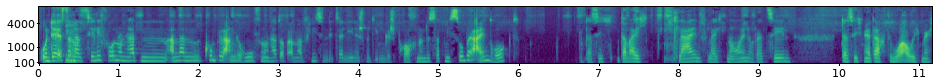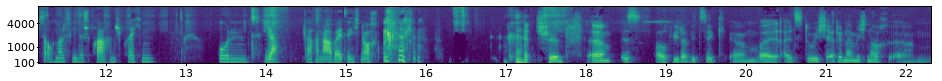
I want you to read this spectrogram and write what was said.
Und der ist dann ja. ans Telefon und hat einen anderen Kumpel angerufen und hat auf einmal fließend Italienisch mit ihm gesprochen. Und das hat mich so beeindruckt, dass ich, da war ich klein, vielleicht neun oder zehn, dass ich mir dachte, wow, ich möchte auch mal viele Sprachen sprechen. Und ja, daran arbeite ich noch. Schön. Ähm, ist auch wieder witzig, ähm, weil als du, ich erinnere mich noch, ähm,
